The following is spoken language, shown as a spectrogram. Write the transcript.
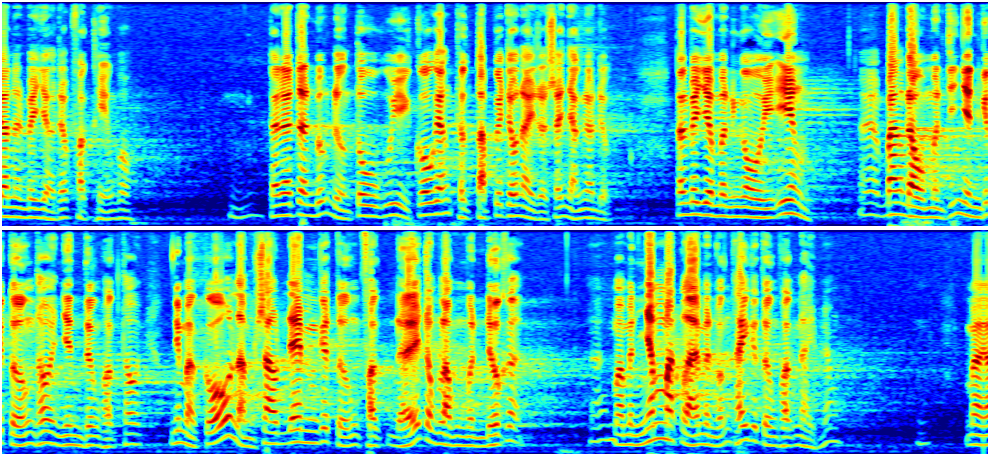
Cho nên bây giờ đó phật hiện vô cho nên trên bước đường tu quý vị cố gắng thực tập cái chỗ này rồi sẽ nhận ra được. Nên bây giờ mình ngồi yên. Ban đầu mình chỉ nhìn cái tượng thôi nhìn tượng phật thôi. Nhưng mà cố làm sao đem cái tượng phật để trong lòng mình được á. Mà mình nhắm mắt lại mình vẫn thấy cái tượng phật này phải không? Mà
